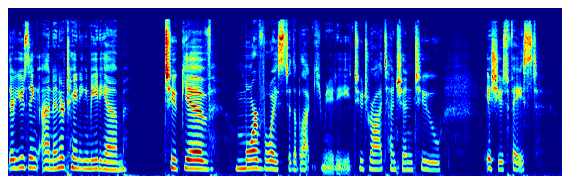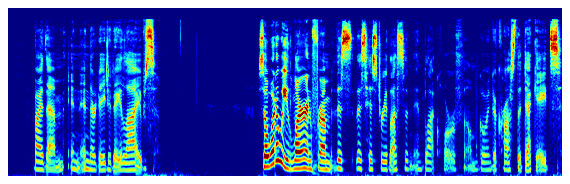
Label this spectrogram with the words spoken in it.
They're using an entertaining medium to give more voice to the black community, to draw attention to issues faced by them in, in their day to day lives. So, what do we learn from this, this history lesson in black horror film going across the decades?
